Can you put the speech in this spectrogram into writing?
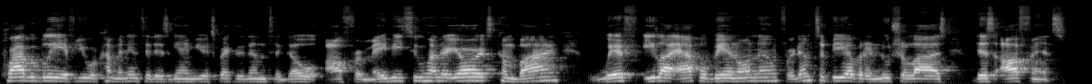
probably if you were coming into this game, you expected them to go off for maybe 200 yards combined with Eli Apple being on them. For them to be able to neutralize this offense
